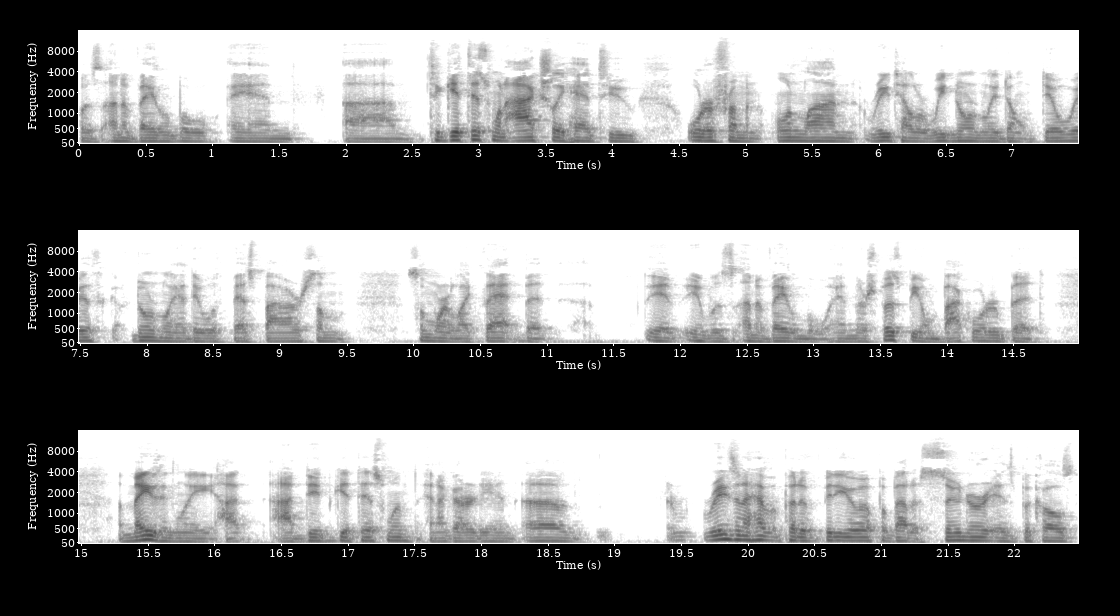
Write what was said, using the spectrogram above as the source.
was unavailable, and um, to get this one, I actually had to order from an online retailer we normally don't deal with. Normally I deal with Best Buy or some somewhere like that, but it, it was unavailable and they're supposed to be on back order, but amazingly, I, I did get this one and I got it in. Uh, reason I haven't put a video up about it sooner is because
